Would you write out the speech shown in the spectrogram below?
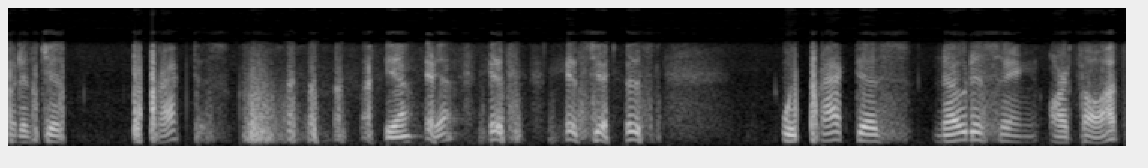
but it's just to practice. yeah, yeah. It's it's just we practice noticing our thoughts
